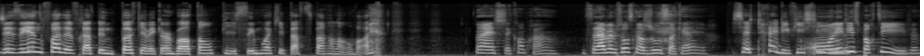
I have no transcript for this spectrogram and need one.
J'ai essayé une fois de frapper une puck avec un bâton, puis c'est moi qui est parti par l'envers. Ouais, je te comprends. C'est la même chose quand je joue au soccer. C'est très difficile. On est des sportives.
